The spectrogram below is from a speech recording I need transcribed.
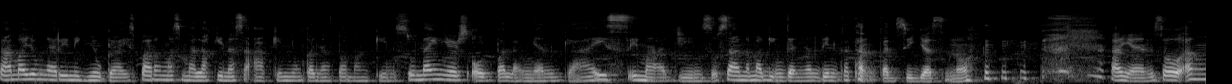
Tama yung narinig nyo guys, parang mas malaki na sa akin yung kanyang pamangkin. So 9 years old pa lang yan guys, imagine. So sana maging ganyan din katangkad si Jess, no? Ayan, so ang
